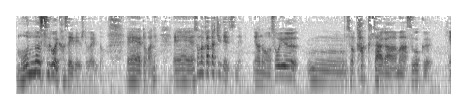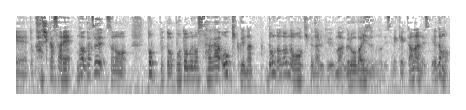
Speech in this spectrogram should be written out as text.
ものすごい稼いでる人がいると。えー、とかね。えー、そんな形でですね、あの、そういう、うん、その格差が、まあ、すごく、えっ、ー、と、可視化され、なおかつ、その、トップとボトムの差が大きくな、どんどんどんどん大きくなるという、まあ、グローバリズムのですね、結果なんですけれども、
